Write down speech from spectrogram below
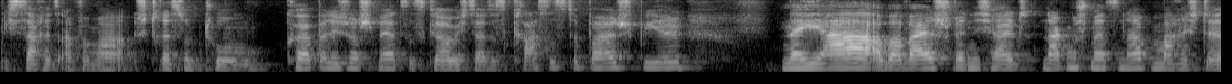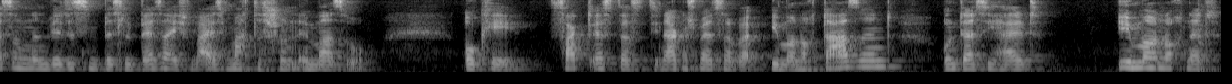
ich sage jetzt einfach mal Stresssymptom, körperlicher Schmerz ist, glaube ich, da das krasseste Beispiel. Naja, aber weißt du, wenn ich halt Nackenschmerzen habe, mache ich das und dann wird es ein bisschen besser. Ich weiß, ich mache das schon immer so. Okay, Fakt ist, dass die Nackenschmerzen aber immer noch da sind und dass sie halt immer noch nicht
